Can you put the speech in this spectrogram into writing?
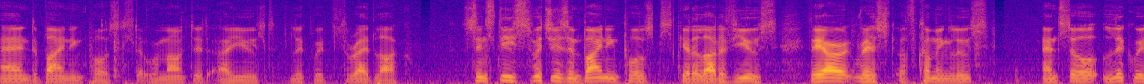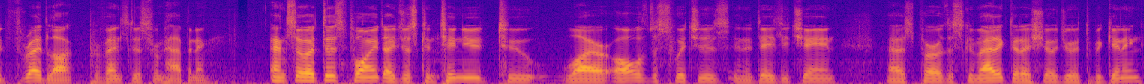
and the binding posts that were mounted I used liquid thread lock. Since these switches and binding posts get a lot of use they are at risk of coming loose and so liquid thread lock prevents this from happening. And so at this point I just continued to wire all of the switches in a daisy chain as per the schematic that I showed you at the beginning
